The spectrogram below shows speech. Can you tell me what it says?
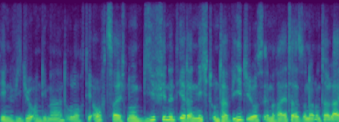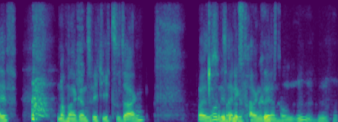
den Video on Demand oder auch die Aufzeichnung. Die findet ihr dann nicht unter Videos im Reiter, sondern unter Live. Noch mal ganz wichtig zu sagen, weil sich Oh, sonst einige fragen werden. Abkürzungen. Mhm, mhm.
